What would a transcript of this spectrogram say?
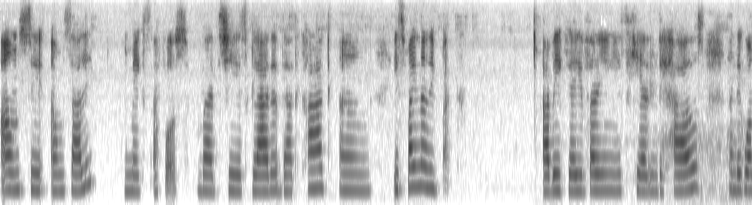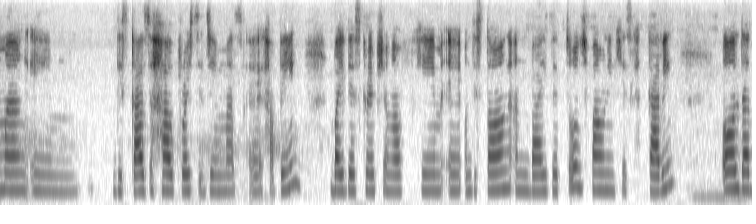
Aunt, Sally makes a fuss, but she is glad that Huck um, is finally back. A big gathering is held in the house, and the woman um, discusses how crazy Jim must uh, have been by the description of him uh, on the stone and by the tools found in his cabin. All that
